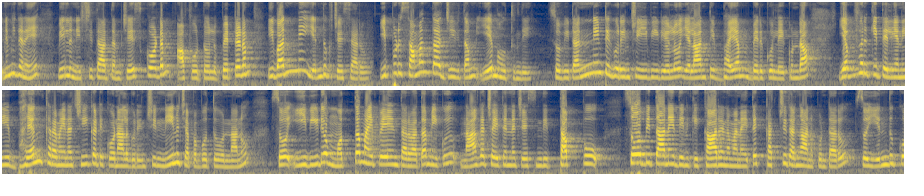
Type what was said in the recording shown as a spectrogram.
ఎనిమిదినే వీళ్ళు నిశ్చితార్థం చేసుకోవడం ఆ ఫోటోలు పెట్టడం ఇవన్నీ ఎందుకు చేశారు? ఇప్పుడు సమంత జీవితం ఏమవుతుంది? సో వీటన్నింటి గురించి ఈ వీడియోలో ఎలాంటి భయం బెరుకు లేకుండా ఎవ్వరికీ తెలియని భయంకరమైన చీకటి కోణాల గురించి నేను చెప్పబోతూ ఉన్నాను. సో ఈ వీడియో మొత్తం అయిపోయిన తర్వాత మీకు నాగ చైతన్య చేసింది తప్పు. శోభితానే దీనికి కారణం అని అయితే ఖచ్చితంగా అనుకుంటారు. సో ఎందుకో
